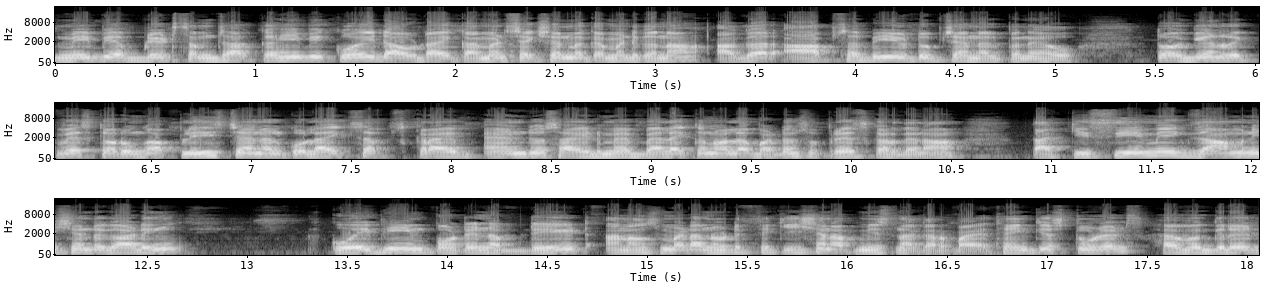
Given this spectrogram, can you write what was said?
मे बी अपडेट समझा, कहीं भी कोई डाउट आए कमेंट सेक्शन में कमेंट करना। अगर आप सभी यूट्यूब चैनल पर नए हो तो अगेन रिक्वेस्ट करूँगा प्लीज़ चैनल को लाइक सब्सक्राइब एंड जो साइड में बेल आइकन वाला बटन से प्रेस कर देना, ताकि सी एम एग्जामिनेशन रिगार्डिंग कोई भी इंपॉर्टेंट अपडेट अनाउंसमेंट और नोटिफिकेशन आप मिस ना कर पाए। Thank you students have a great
